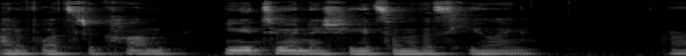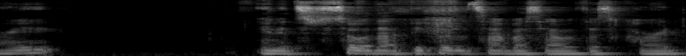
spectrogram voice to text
out of what's to come, you need to initiate some of this healing, all right? And it's so that because it's side by side with this card,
